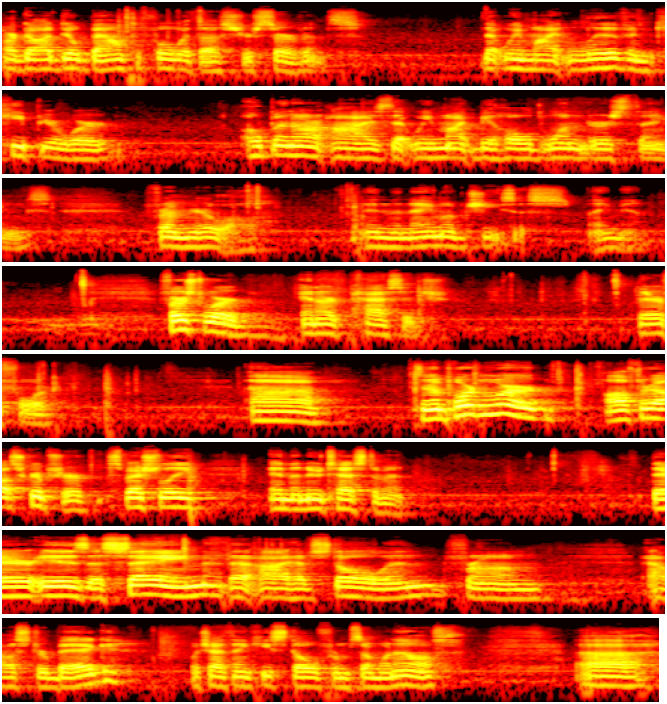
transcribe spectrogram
Our God, deal bountiful with us, your servants, that we might live and keep your word. Open our eyes that we might behold wondrous things from your law. In the name of Jesus, amen. First word in our passage. Therefore, uh, it's an important word all throughout Scripture, especially in the New Testament. There is a saying that I have stolen from Alistair Begg, which I think he stole from someone else. Uh,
